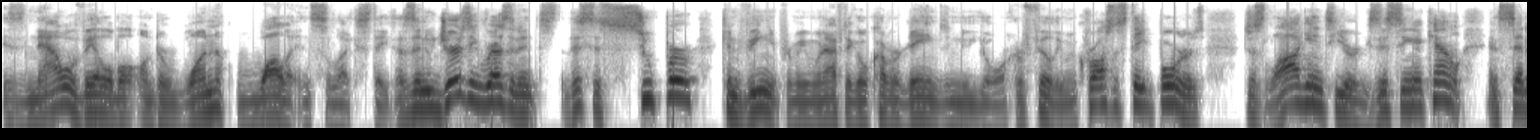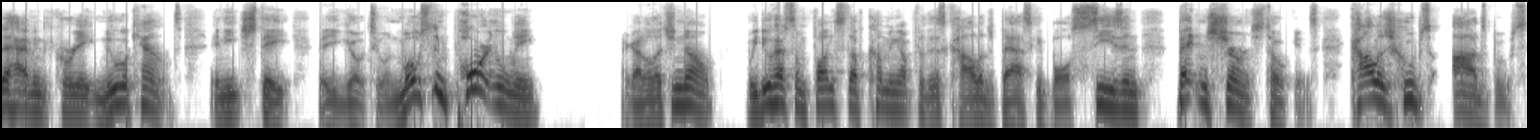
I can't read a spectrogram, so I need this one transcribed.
is now available under one wallet in select states. As a New Jersey resident, this is super convenient for me when I have to go cover games in New York or Philly. When crossing state borders, just log into your existing account instead of having to create new accounts in each state that you go to. And most importantly, I got to let you know we do have some fun stuff coming up for this college basketball season. Bet insurance tokens, college hoops odds boosts,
